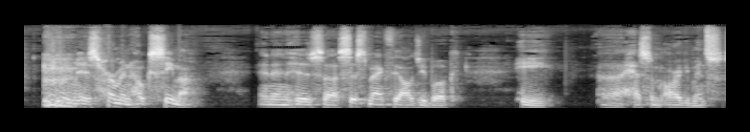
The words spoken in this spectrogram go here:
is Herman Hoeksema. And in his uh, systematic theology book, he uh, has some arguments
